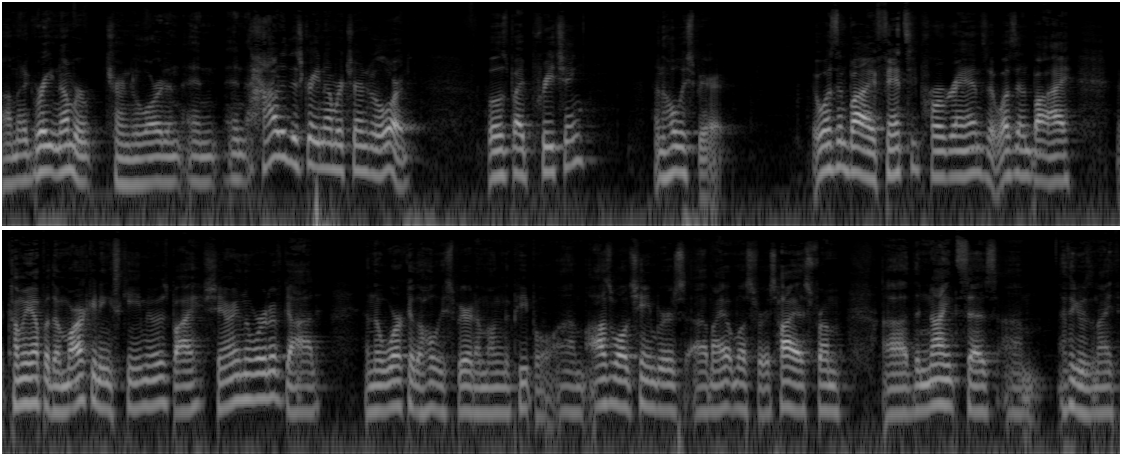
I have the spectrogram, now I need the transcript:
Um, and a great number turned to the Lord. And, and, and how did this great number turn to the Lord? Well, it was by preaching and the Holy Spirit. It wasn't by fancy programs. It wasn't by coming up with a marketing scheme. It was by sharing the Word of God and the work of the Holy Spirit among the people. Um, Oswald Chambers, uh, My Utmost for His Highest, from uh, the ninth says, um, I think it was the ninth,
